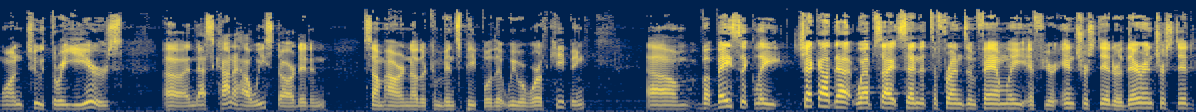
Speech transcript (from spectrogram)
one, two, three years, uh, and that's kind of how we started, and somehow or another convinced people that we were worth keeping. Um, but basically, check out that website, send it to friends and family if you're interested or they're interested,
